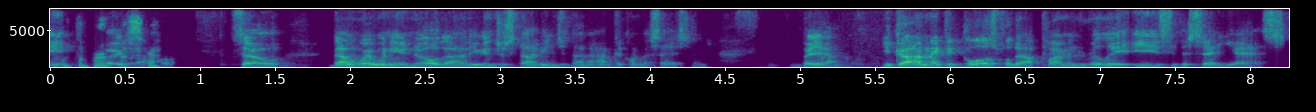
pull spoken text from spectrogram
What's the purpose? Yeah. So that way when you know that you can just dive into that and have the conversation. But yeah, you gotta make the close for the appointment really easy to say yes.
